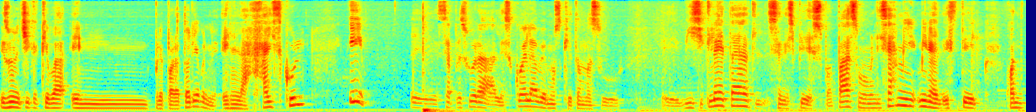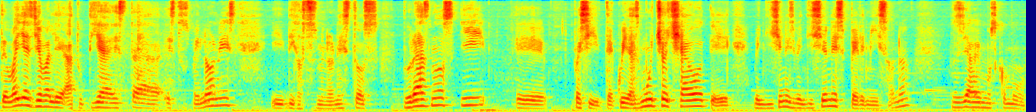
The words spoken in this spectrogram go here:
Es una chica que va en preparatoria, bueno, en la high school y eh, se apresura a la escuela, vemos que toma su eh, bicicleta, se despide de sus papás, su mamá le dice, ah, mira, este, cuando te vayas llévale a tu tía esta, estos melones, y digo estos melones, estos duraznos y pues sí, te cuidas mucho, chao, de bendiciones, bendiciones, permiso, ¿no? Entonces ya vemos cómo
